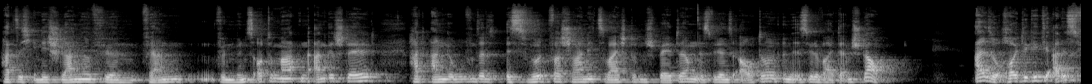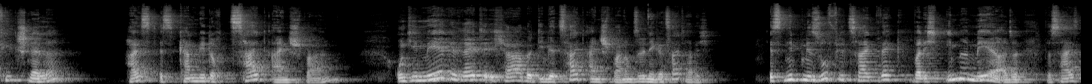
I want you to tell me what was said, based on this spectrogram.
hat sich in die Schlange für einen, Fern für einen Münzautomaten angestellt, hat angerufen gesagt, es wird wahrscheinlich zwei Stunden später und ist wieder ins Auto und ist wieder weiter im Stau. Also, heute geht ja alles viel schneller Heißt, es kann mir doch Zeit einsparen. Und je mehr Geräte ich habe, die mir Zeit einsparen, umso weniger Zeit habe ich. Es nimmt mir so viel Zeit weg, weil ich immer mehr, also das heißt,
